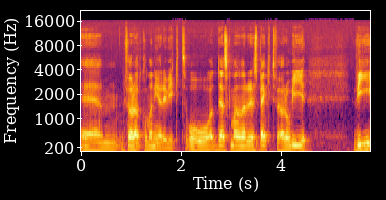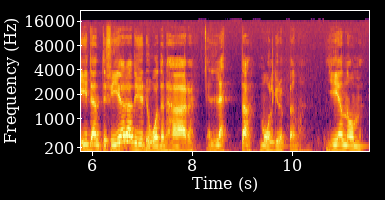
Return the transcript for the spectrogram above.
Ehm, för att komma ner i vikt. Och det ska man ha respekt för. Och vi, vi identifierade ju då den här lätta målgruppen genom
